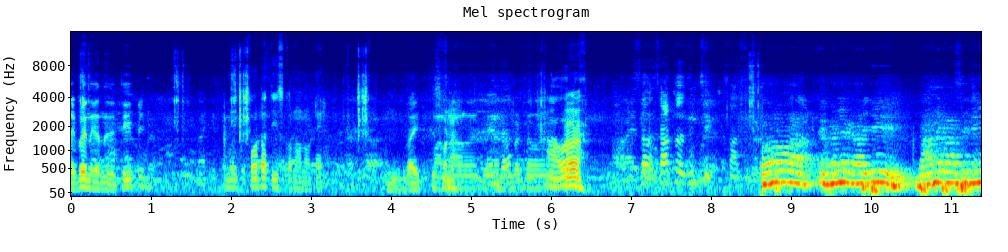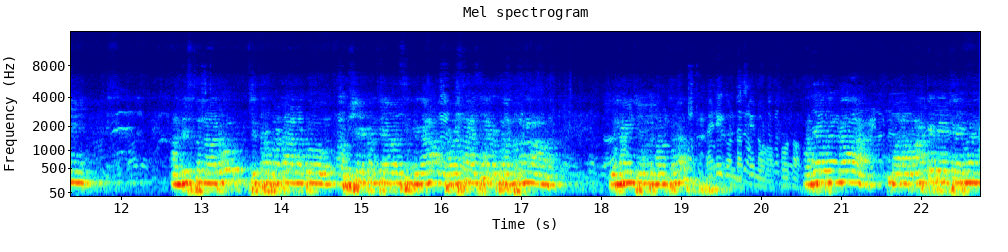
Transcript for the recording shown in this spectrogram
అయిపోయింది కదా మీకు ఫోటో తీసుకున్నాను ఒకటే. రైట్ తీసుకోండి ఎమ్మెల్యే గారికి రాశిని అందిస్తున్నారు. చిత్రపటాలకు అభిషేకం చేయవలసిందిగా వ్యవసాయ శాఖ తరఫున నిర్ణయించుకుంటున్నాం సార్ అదేవిధంగా మన మార్కెట్ చైర్మన్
